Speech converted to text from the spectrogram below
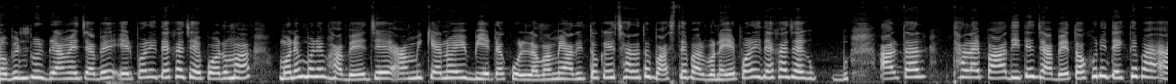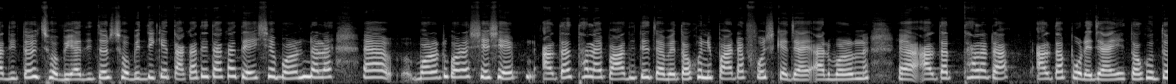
নবীনপুর গ্রামে যাবে। এরপরেই দেখা যায় পরমা মনে মনে ভাবে যে আমি কেন এই বিয়েটা করলাম? আমি আদিত্যকে ছাড়া তো বাঁচতে পারব না। এরপরেই দেখা যায় আর আলতার থালায় পা দিতে যাবে, তখনই দেখতে পায় আদিত্যর ছবি। আদিত্যর ছবির দিকে তাকাতে তাকাতে সে বরণ ডালায় বরণ করার শেষে আলতার থালায় পা দিতে যাবে, তখনই পাটা ফসকে যায়। আর বরণ আলতার থালাটা আলতা পড়ে যায়, তখন তো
